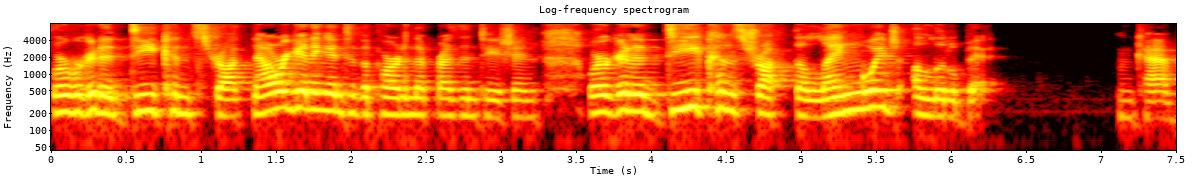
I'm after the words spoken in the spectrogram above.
where we're going to deconstruct. Now we're getting into the part in the presentation we're going to deconstruct the language a little bit. Okay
